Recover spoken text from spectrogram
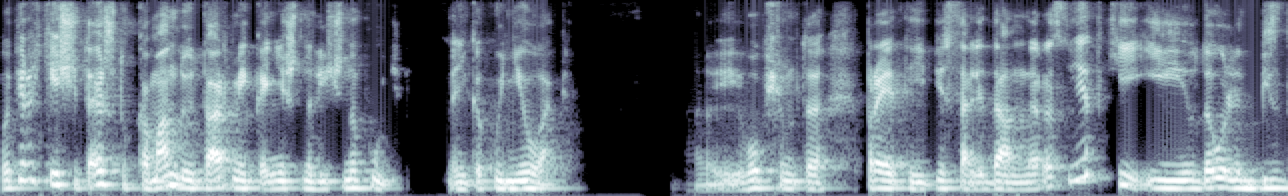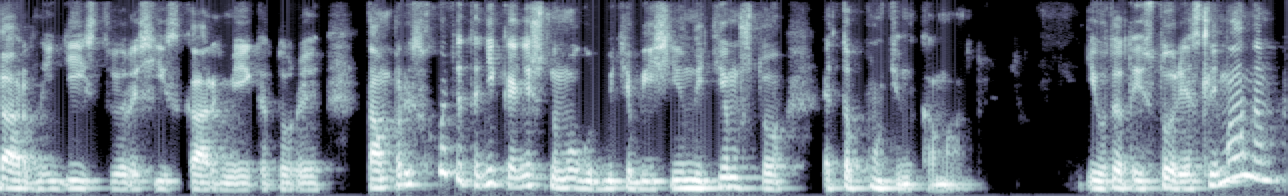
Во-первых, я считаю, что командует армией, конечно, лично Путин, а никакой не Лапин. И, в общем-то, про это и писали данные разведки, и довольно бездарные действия российской армии, которые там происходят, они, конечно, могут быть объяснены тем, что это Путин командует. И вот эта история с Лиманом,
